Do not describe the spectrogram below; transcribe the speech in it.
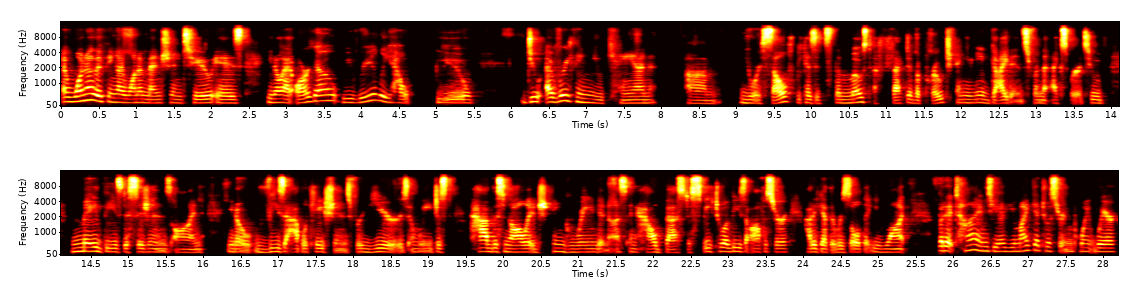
And one other thing i want to mention too is you know at argo we really help you do everything you can um, yourself because it's the most effective approach and you need guidance from the experts who've made these decisions on you know visa applications for years. And we just have this knowledge ingrained in us and how best to speak to a visa officer how to get the result that you want but at times you know you might get to a certain point where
